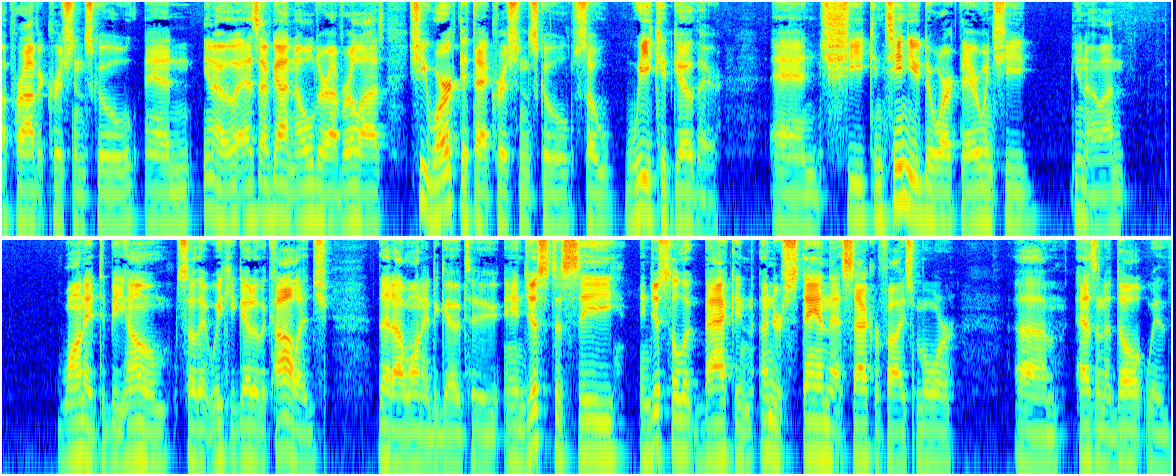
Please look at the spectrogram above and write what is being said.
a private Christian school. And, you know, as I've gotten older, I've realized she worked at that Christian school so we could go there. And she continued to work there when she, you know, I wanted to be home so that we could go to the college that I wanted to go to. And just to see and just to look back and understand that sacrifice more um, as an adult with,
